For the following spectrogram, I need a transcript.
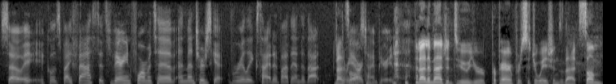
so it, it goes by fast. It's very informative. And mentors get really excited by the end of that That's three hour time period. and I'd imagine too you're preparing for situations that some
